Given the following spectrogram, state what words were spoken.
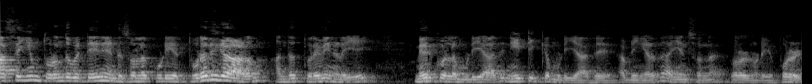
ஆசையும் துறந்து விட்டேன் என்று சொல்லக்கூடிய துறவிகளாலும் அந்த துறவி நிலையை மேற்கொள்ள முடியாது நீட்டிக்க முடியாது அப்படிங்கிறது ஐயன் சொன்ன குரலினுடைய பொருள்.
